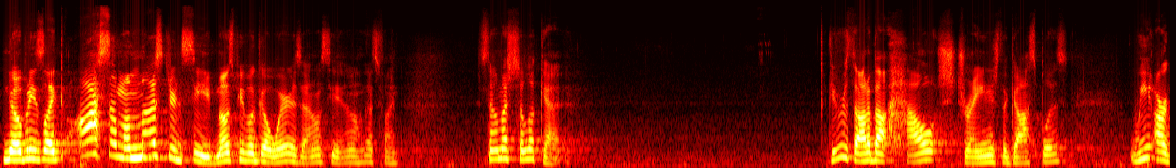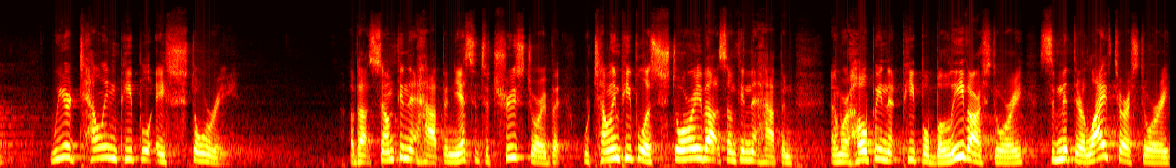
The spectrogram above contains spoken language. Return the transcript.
nobody's like, awesome, a mustard seed. Most people go, where is it? I don't see it. Oh, that's fine. It's not much to look at. Have you ever thought about how strange the gospel is? We are, we are telling people a story about something that happened. Yes, it's a true story, but we're telling people a story about something that happened, and we're hoping that people believe our story, submit their life to our story,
